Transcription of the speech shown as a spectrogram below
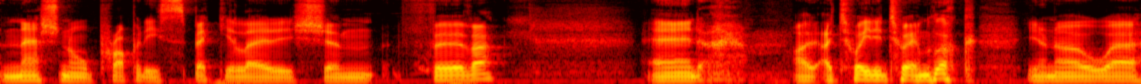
national property speculation fervor. And I, I tweeted to him, look, you know, uh,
